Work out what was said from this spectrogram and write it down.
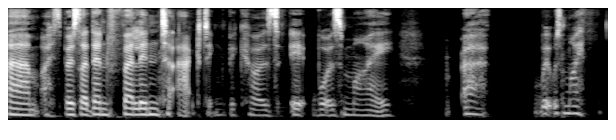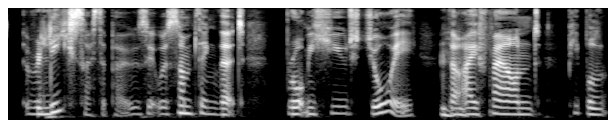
Um, I suppose I then fell into acting because it was my uh, it was my release, I suppose. It was something that brought me huge joy that I found people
